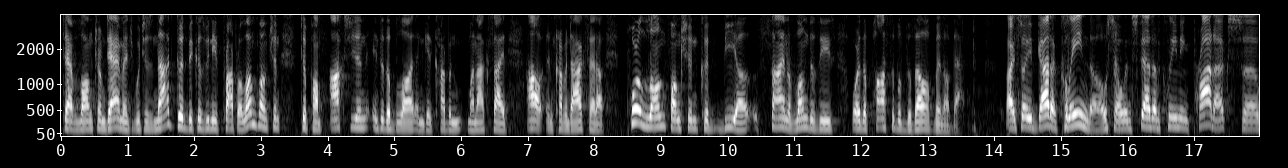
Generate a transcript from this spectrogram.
to have long-term damage, which is not good because we need proper lung function to pump oxygen into the blood and get carbon monoxide out and carbon dioxide out. Poor lung function could be a sign of lung disease or the possible development of that. All right, so you've got to clean though. So instead of cleaning products, uh,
